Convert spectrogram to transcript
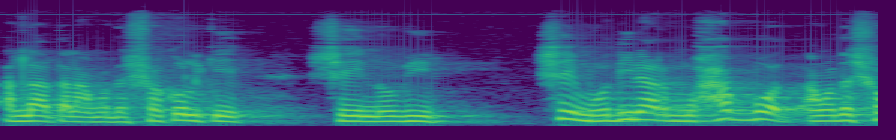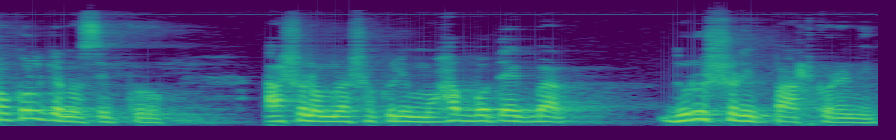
আল্লাহ তালা আমাদের সকলকে সেই নবীর, সেই মদিনার মোহাব্বত আমাদের সকলকে নসিব করুক। আসুন আমরা সকলেই মোহাব্বত একবার দুরুশরীফ পাঠ করে নিই।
